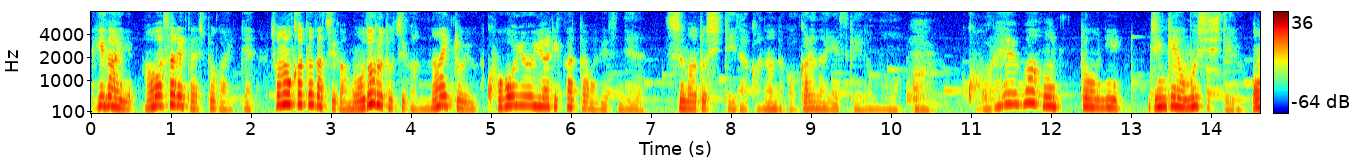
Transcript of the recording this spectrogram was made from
被害に遭わされた人がいて、その方たちが戻る土地がないという、こういうやり方はですね、スマートシティだかなんだかわからないですけれども、はこれは本当に人権を無視している。同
